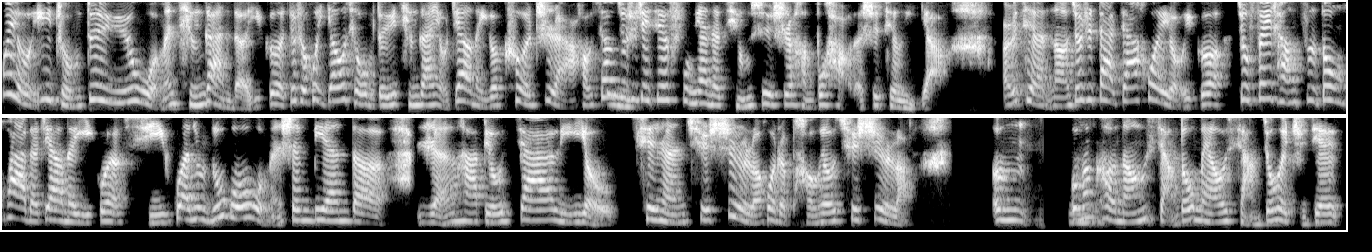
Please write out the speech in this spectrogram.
会有一种对于我们情感的一个，就是会要求我们对于情感有这样的一个克制啊，好像就是这些负面的情绪是很不好的事情一样。而且呢，就是大家会有一个就非常自动化的这样的一个习惯，就是如果我们身边的人哈，比如家里有亲人去世了，或者朋友去世了，嗯，我们可能想都没有想，就会直接。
